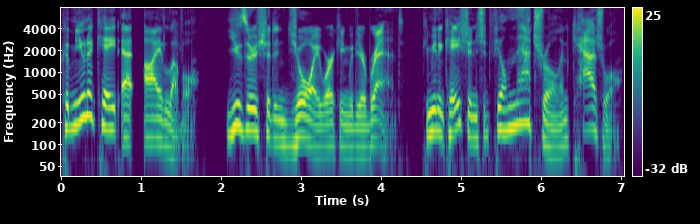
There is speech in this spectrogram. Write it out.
communicate at eye level. Users should enjoy working with your brand. Communication should feel natural and casual.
